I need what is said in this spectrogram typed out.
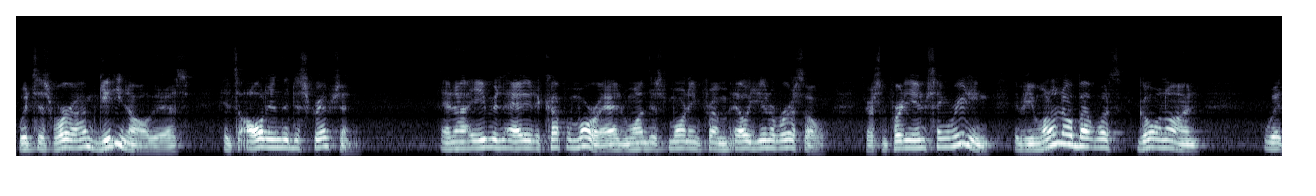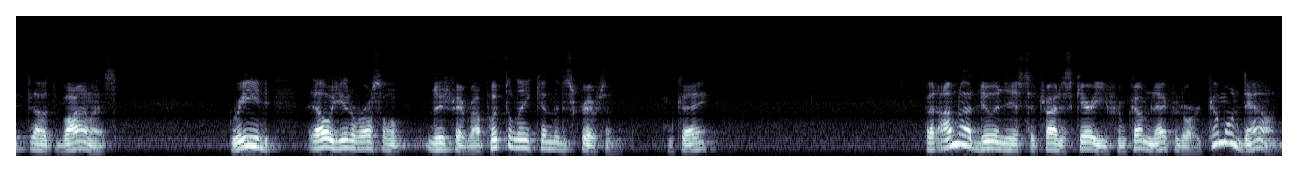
which is where I'm getting all this. It's all in the description. And I even added a couple more. I added one this morning from El Universo. There's some pretty interesting reading. If you want to know about what's going on with uh, violence, read El Universal newspaper. I'll put the link in the description. Okay? But I'm not doing this to try to scare you from coming to Ecuador. Come on down.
